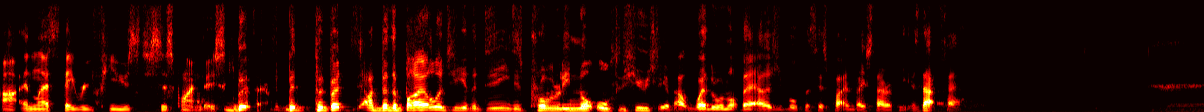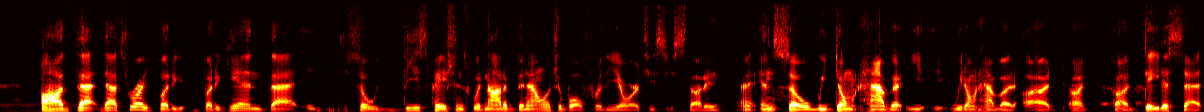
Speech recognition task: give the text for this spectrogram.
Uh, unless they refused cisplatin-based chemotherapy. But but but but, uh, but, the biology of the disease is probably not altered hugely about whether or not they're eligible for cisplatin-based therapy. Is that fair? Uh, that that's right, but but again, that so these patients would not have been eligible for the ORTC study, and so we don't have a we don't have a, a, a, a data set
